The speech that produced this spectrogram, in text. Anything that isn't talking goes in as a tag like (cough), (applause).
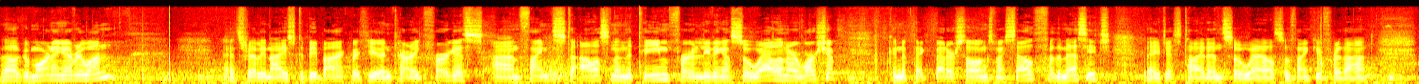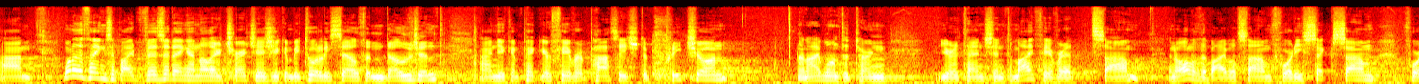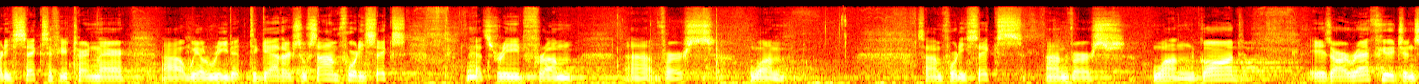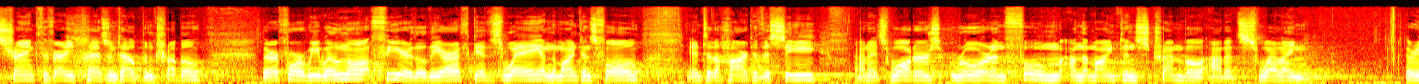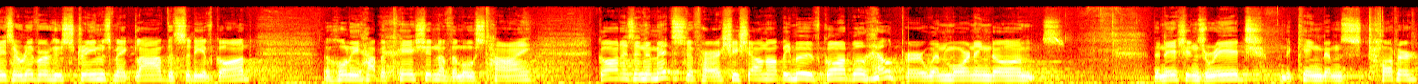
Well, good morning, everyone. It's really nice to be back with you in Carrickfergus, and thanks to Alison and the team for leading us so well in our worship. Couldn't have picked better songs myself for the message. They just tied in so well, so thank you for that. Um, one of the things about visiting another church is you can be totally self indulgent and you can pick your favourite passage to preach on. And I want to turn your attention to my favorite psalm in all of the Bible, Psalm 46. Psalm 46, if you turn there, uh, we'll read it together. So, Psalm 46, let's read from uh, verse 1. Psalm 46 and verse 1. God is our refuge and strength, a very present help in trouble. Therefore, we will not fear, though the earth gives way and the mountains fall into the heart of the sea, and its waters roar and foam, and the mountains tremble at its swelling. There is a river whose streams make glad the city of God, the holy habitation of the Most High. God is in the midst of her, she shall not be moved. God will help her when morning dawns. The nations rage, the kingdoms totter.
